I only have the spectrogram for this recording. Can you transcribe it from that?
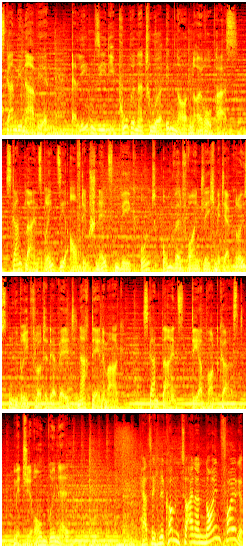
Skandinavien. Erleben Sie die pure Natur im Norden Europas. Scantlines bringt Sie auf dem schnellsten Weg und umweltfreundlich mit der größten Hybridflotte der Welt nach Dänemark. Scantlines, der Podcast mit Jerome Brunel. Herzlich willkommen zu einer neuen Folge.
